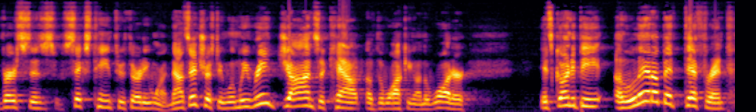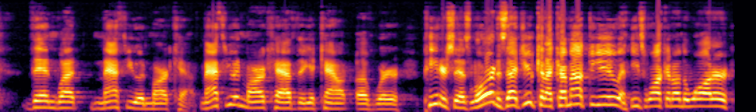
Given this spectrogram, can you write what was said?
verses 16 through 31. Now it's interesting. When we read John's account of the walking on the water, it's going to be a little bit different than what Matthew and Mark have. Matthew and Mark have the account of where Peter says, Lord, is that you? Can I come out to you? And he's walking on the water.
